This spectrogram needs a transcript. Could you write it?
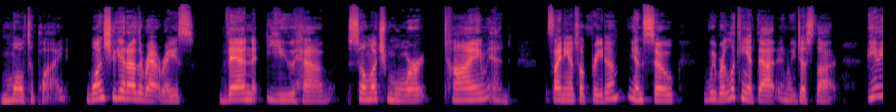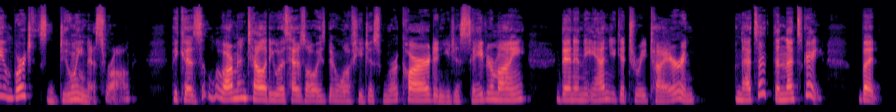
multiplied once you get out of the rat race, then you have so much more time and financial freedom. And so we were looking at that and we just thought, maybe we're just doing this wrong. Because our mentality was has always been, well, if you just work hard and you just save your money, then in the end you get to retire and, and that's it, then that's great. But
